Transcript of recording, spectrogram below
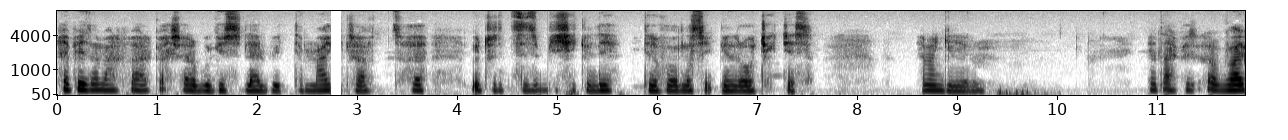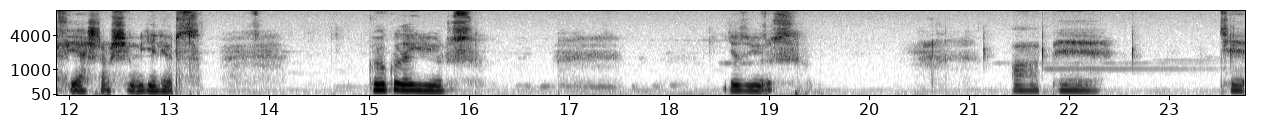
Hepinize merhaba arkadaşlar. Bugün sizlerle birlikte Minecraft'ı ücretsiz bir şekilde telefonda nasıl yüklenir o çekeceğiz. Hemen geliyorum. Evet arkadaşlar Wi-Fi açtım. Şimdi geliyoruz. Google'a giriyoruz. Yazıyoruz. A P K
